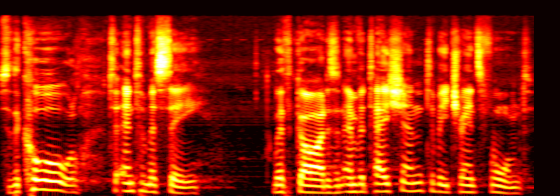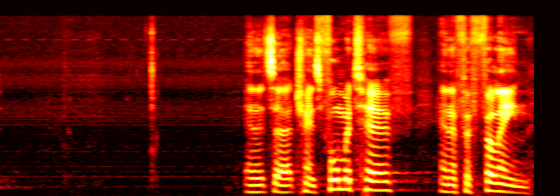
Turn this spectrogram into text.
So, the call to intimacy with God is an invitation to be transformed and it's a transformative and a fulfilling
